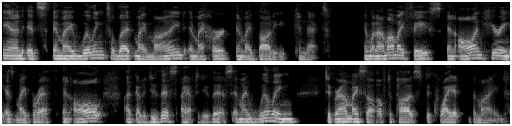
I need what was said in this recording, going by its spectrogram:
and it's am I willing to let my mind and my heart and my body connect? And when I'm on my face and all I'm hearing is my breath and all I've got to do this, I have to do this. Am I willing to ground myself, to pause, to quiet the mind?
